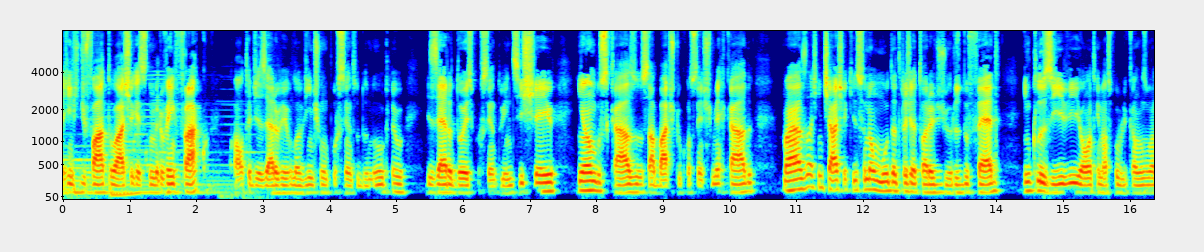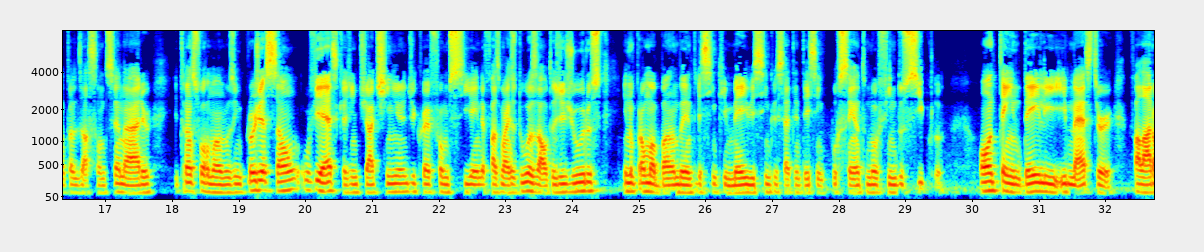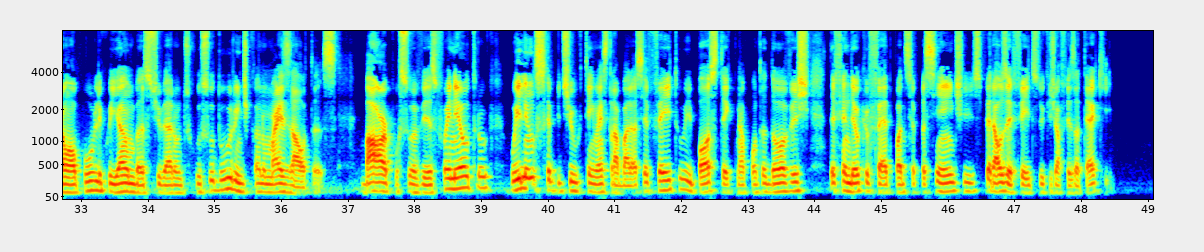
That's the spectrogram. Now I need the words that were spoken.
A gente de fato acha que esse número vem fraco, com alta de 0,21% do núcleo e 0,2% do índice cheio, em ambos casos abaixo do consenso de mercado, mas a gente acha que isso não muda a trajetória de juros do Fed Inclusive, ontem nós publicamos uma atualização do cenário e transformamos em projeção o viés que a gente já tinha de que o FOMC ainda faz mais duas altas de juros, indo para uma banda entre 5,5% e 5,75% no fim do ciclo. Ontem, Daily e Master falaram ao público e ambas tiveram um discurso duro, indicando mais altas. Barr, por sua vez, foi neutro, Williams repetiu que tem mais trabalho a ser feito e Bostic, na ponta doves, defendeu que o FED pode ser paciente e esperar os efeitos do que já fez até aqui.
